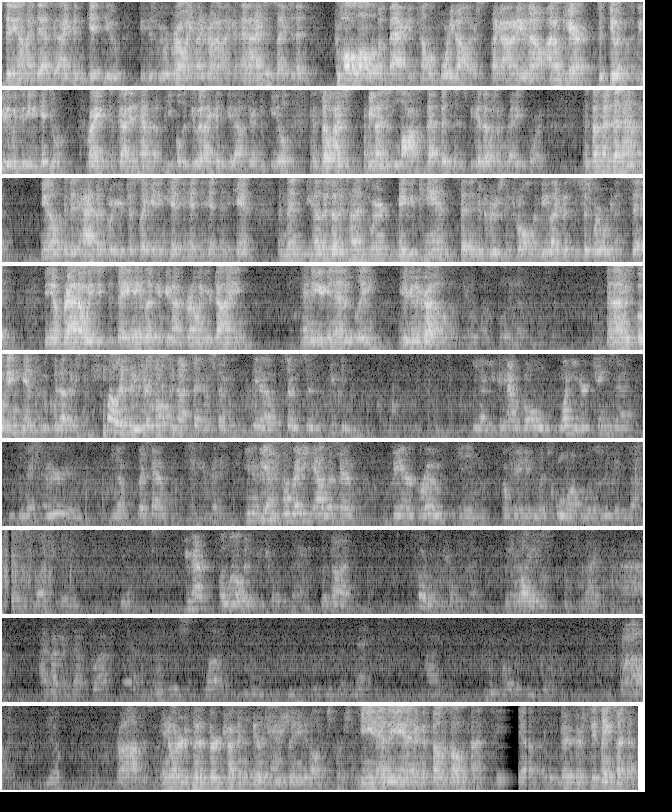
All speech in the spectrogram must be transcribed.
sitting on my desk that I couldn't get to because we were growing, like growing, like, and I just, I just said, call all of them back and tell them forty dollars. Like, I don't even know, I don't care, just do it. We did, we couldn't even get to them, right? And so I didn't have enough people to do it, I couldn't get out there in the field. And so I just, I mean, I just lost that business because I wasn't ready for it. And sometimes that happens, you know, if it happens where you're just like getting hit and hit and hit and it can't. And then, you know, there's other times where maybe you can set into cruise control and be like, this is just where we're gonna sit. You know, Brad always used to say, hey, look, if you're not growing, you're dying. And you inevitably, you're gonna grow. And I was quoting him who quoted others. Well, in the future, it's also not set in stone, you know, so, so you can, you know, you can have a goal one year, change that the next year, and, you know, let's have, Maybe you're ready. you know, yeah, we're ready now, let's have banner growth, and, okay, maybe let's cool off a little bit, maybe not grow as much, and, you know, you have a little bit of control of that, but not total control of that, always. Right, uh, I by myself, so I, uh, situation, what would you, would would be the next item? What would be the, Front office. Yep. Front office. In order to put a third truck in the field, you usually need an office person. You need somebody answering the phones all the time. Yeah, there, there's two things I know.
